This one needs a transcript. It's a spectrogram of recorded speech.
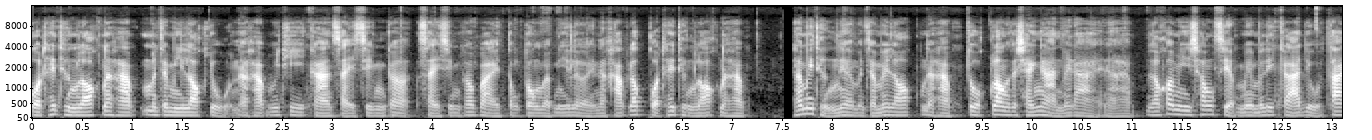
กดให้ถึงล็อกนะครับ มันจะมีล็อกอยู่นะครับ วิธีการใส่ซิมก็ใส่ซิมเข้าไปตรงๆแบบนี้เลยนะครับ แล้วกดให้ถึงล็อกนะครับ ถ้าไม่ถึงเนี่ยมันจะไม่ล็อกนะครับ ตัวกล้องจะใช้งานไม่ได้นะครับ แล้วก็มีช่องเสียบเมมโมรี่การ์ดอยู่ใต้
